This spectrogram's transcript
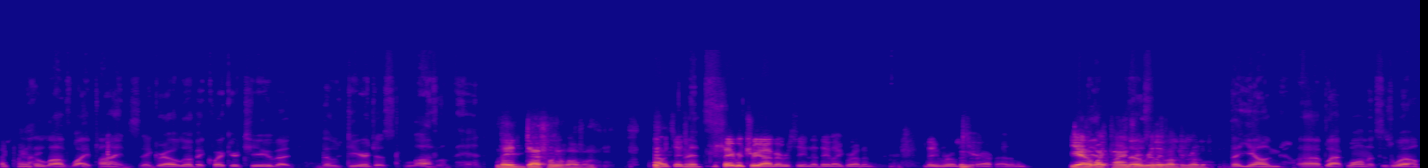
like planting. I love white pines. They grow a little bit quicker too, but those deer just love them, man. They definitely love them. I would say it's the favorite tree I've ever seen that they like rubbing. They rub the yeah. crap out of them. Yeah, the yeah, white pines I really love to rub. The young uh, black walnuts as well.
